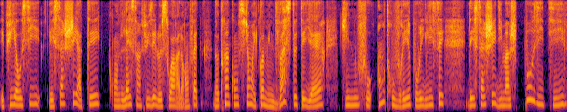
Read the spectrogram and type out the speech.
Et puis il y a aussi les sachets à thé qu'on laisse infuser le soir. Alors en fait, notre inconscient est comme une vaste théière qu'il nous faut entr'ouvrir pour y glisser des sachets d'images positives.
